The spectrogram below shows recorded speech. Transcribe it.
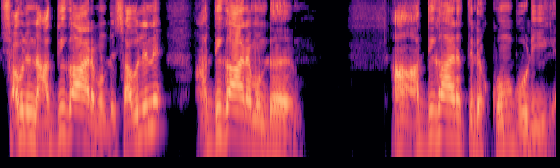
ഷൗലിന് അധികാരമുണ്ട്. ഷൗലിന് അധികാരമുണ്ട്. ആ അധികാരത്തിന്റെ കൊമ്പൊടിയുക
